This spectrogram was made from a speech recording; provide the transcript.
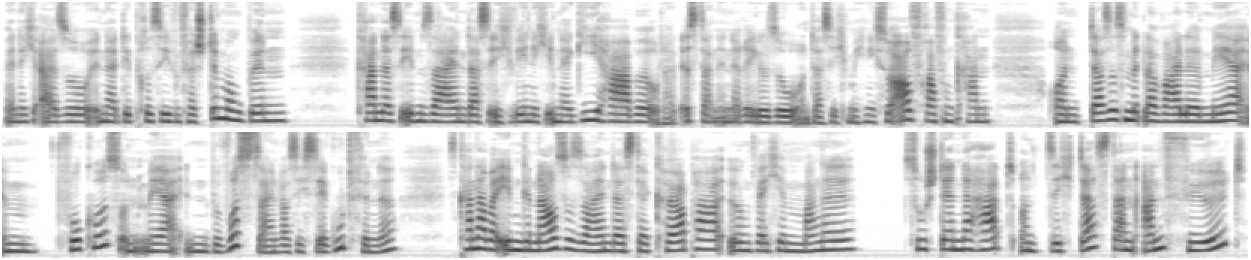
Wenn ich also in einer depressiven Verstimmung bin, kann es eben sein, dass ich wenig Energie habe oder ist dann in der Regel so und dass ich mich nicht so aufraffen kann. Und das ist mittlerweile mehr im Fokus und mehr in Bewusstsein, was ich sehr gut finde. Es kann aber eben genauso sein, dass der Körper irgendwelche Mangelzustände hat und sich das dann anfühlt,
